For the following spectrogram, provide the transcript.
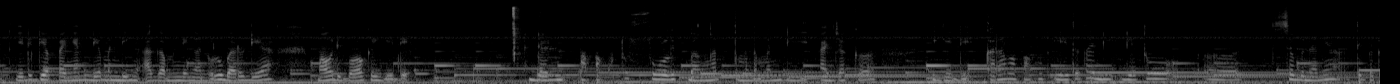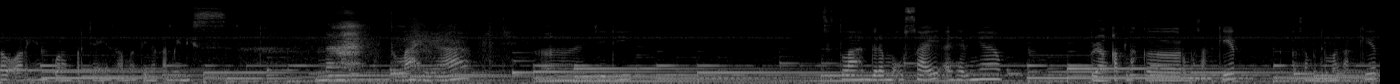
gitu. Jadi dia pengen dia mending agak mendingan dulu baru dia mau dibawa ke IGD dan papaku tuh sulit banget teman-teman diajak ke IGD karena papaku ya itu tadi dia tuh uh, sebenarnya tipikal orang yang kurang percaya sama tindakan medis. Nah itulah ya. Uh, jadi setelah drama usai akhirnya berangkatlah ke rumah sakit sampai di rumah sakit.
